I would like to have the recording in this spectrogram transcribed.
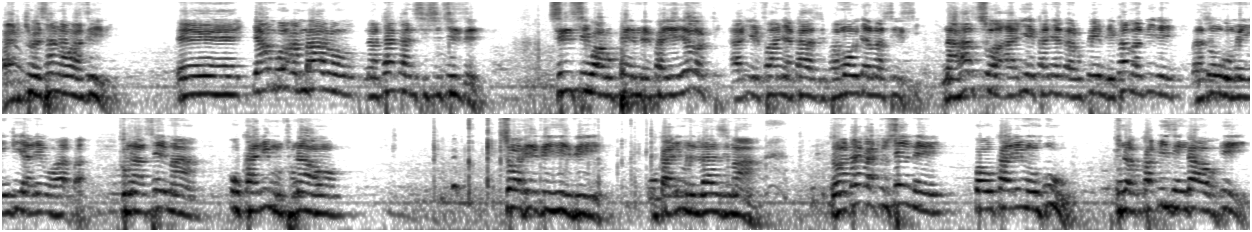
Barikiwe sana waziri. E, jambo ambalo nataka nisisitize sisi wa Lupembe, kwa yeyote aliyefanya kazi pamoja na sisi na haswa aliyekanyaga Lupembe, kama vile Bazungu umeingia leo hapa, tunasema ukarimu tunao, so hivi hivi, ukarimu ni lazima. Tunataka tuseme kwa ukarimu huu tunakabidhi ngao hii,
